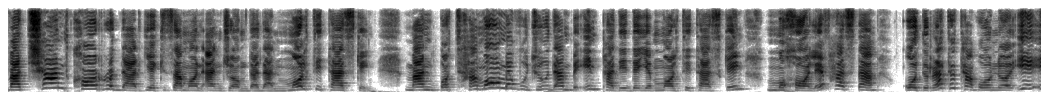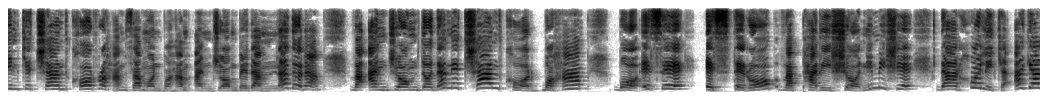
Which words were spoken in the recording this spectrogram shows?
و چند کار رو در یک زمان انجام دادن. مالتی تاسکینگ من با تمام وجودم به این پدیده مالتی تاسکینگ مخالف هستم. قدرت توانایی این که چند کار رو همزمان با هم انجام بدم ندارم و انجام دادن چند کار با هم باعث استراب و پریشانی میشه در حالی که اگر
